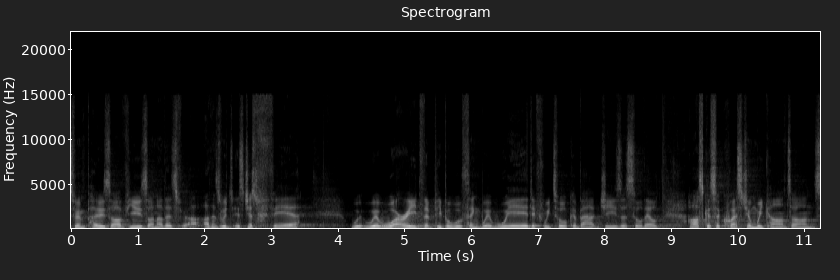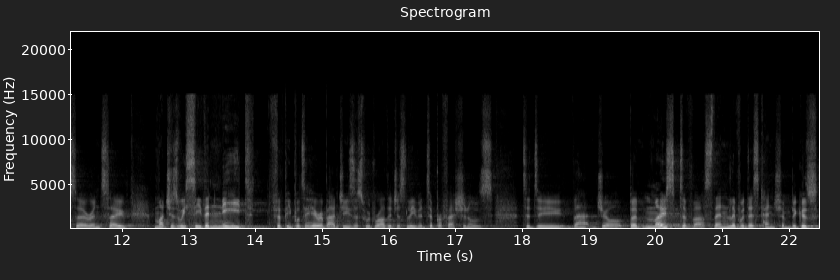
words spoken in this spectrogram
to impose our views on others. For others, it's just fear. We're worried that people will think we're weird if we talk about Jesus, or they'll ask us a question we can't answer. And so, much as we see the need for people to hear about Jesus, we'd rather just leave it to professionals to do that job. But most of us then live with this tension because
